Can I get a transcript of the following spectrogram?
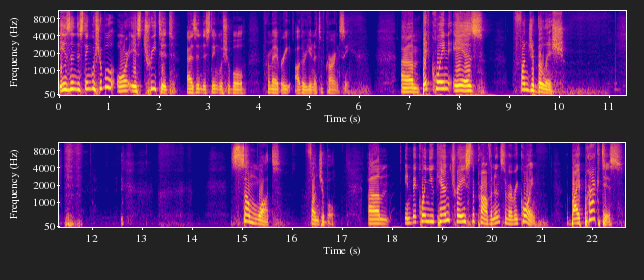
is indistinguishable or is treated as indistinguishable from every other unit of currency. Um, Bitcoin is fungible-ish. Somewhat fungible. Um, in Bitcoin, you can trace the provenance of every coin. By practice,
